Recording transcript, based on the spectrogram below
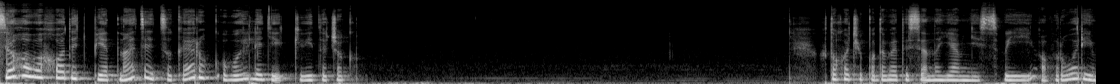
Всього виходить 15 цукерок у вигляді квіточок. Хто хоче подивитися наявність своїй Аврорі,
